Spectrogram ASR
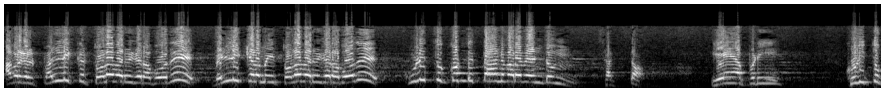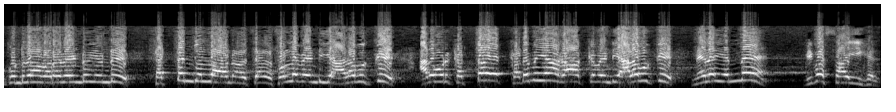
அவர்கள் பள்ளிக்கு தொல வருகிற போது வெள்ளிக்கிழமை தொல வருகிற போது குளித்துக் கொண்டு தான் வர வேண்டும். சட்டம். ஏன் அப்படி? குளித்துக் கொண்டுதான் வர வேண்டும் என்று சட்டம் சொல்ல சொல்ல வேண்டிய அளவுக்கு அதை ஒரு கட்டாய கடமையாக ஆக்க வேண்டிய அளவுக்கு நிலை என்ன? விவசாயிகள்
